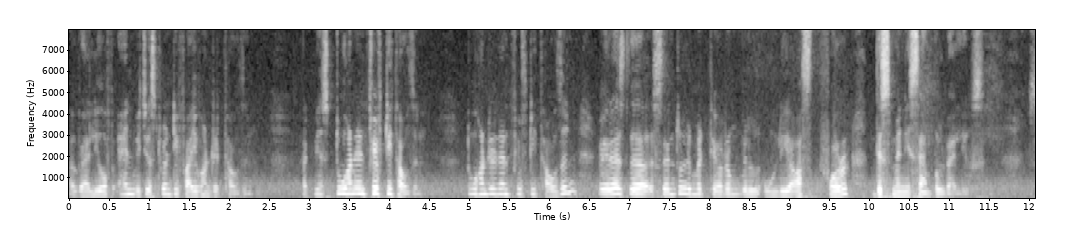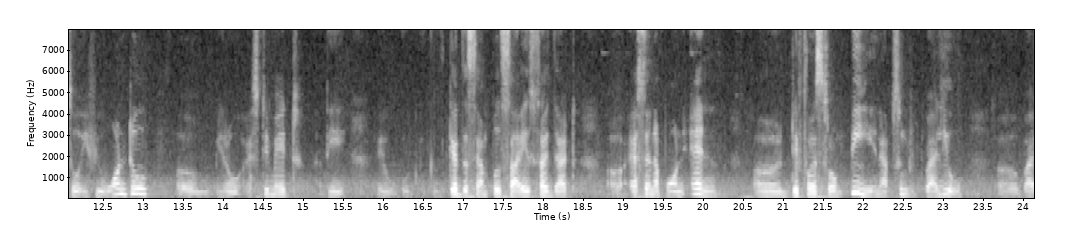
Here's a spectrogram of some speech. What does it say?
a value of n which is 2500,000. That means 250,000. 250,000, whereas the central limit theorem will only ask for this many sample values. So, if you want to um, you know estimate the get the sample size such that uh, S n upon n uh, differs from p in absolute value uh, by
